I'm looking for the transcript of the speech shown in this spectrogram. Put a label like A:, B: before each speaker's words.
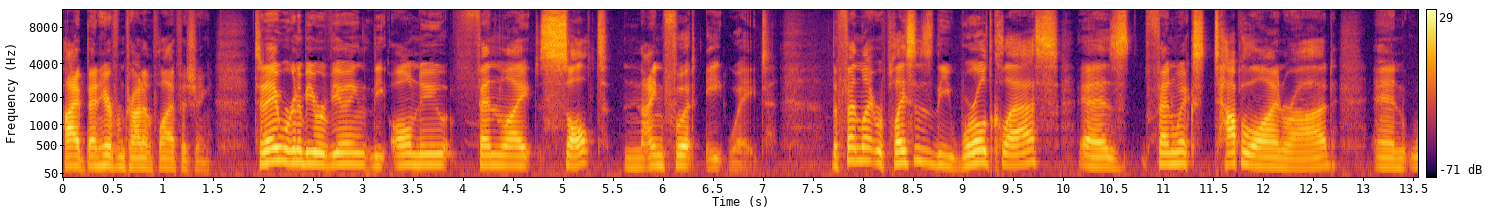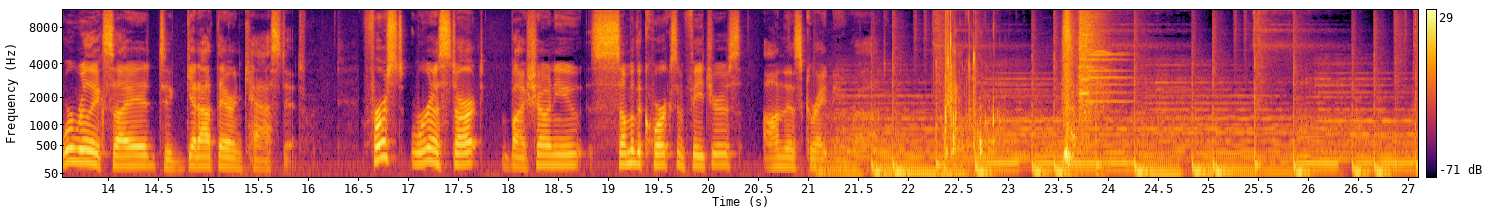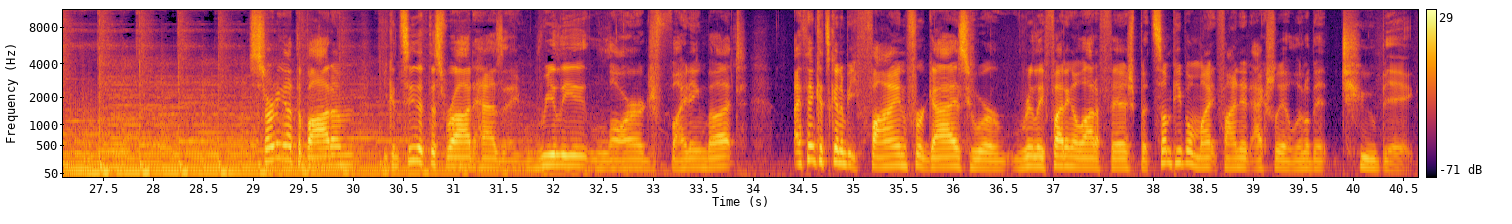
A: Hi, Ben here from Trident Fly Fishing. Today we're going to be reviewing the all-new Fenlite Salt 9-foot 8-weight. The Fenlite replaces the World Class as Fenwick's top-of-the-line rod, and we're really excited to get out there and cast it. First, we're going to start by showing you some of the quirks and features on this great new rod. Starting at the bottom, you can see that this rod has a really large fighting butt. I think it's going to be fine for guys who are really fighting a lot of fish, but some people might find it actually a little bit too big.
